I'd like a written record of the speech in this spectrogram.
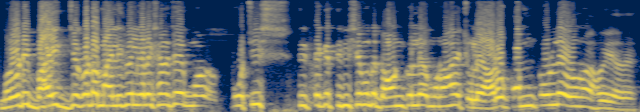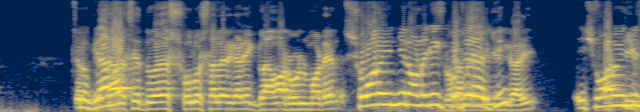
মোটামুটি বাইক যে কটা মাইলেজেবল কালেকশন আছে পঁচিশ থেকে তিরিশের মধ্যে ডাউন করলে মনে হয় চলে আরও কম করলে হয়ে যাবে। চলো গ্ল্যামার আছে দু হাজার ষোলো সালের গাড়ি গ্লামার রোল মডেল সোয়ানো ইঞ্জিন অনেকেই খোঁজে আর কি। গাড়ি। এই সোয়ানো ইঞ্জিন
